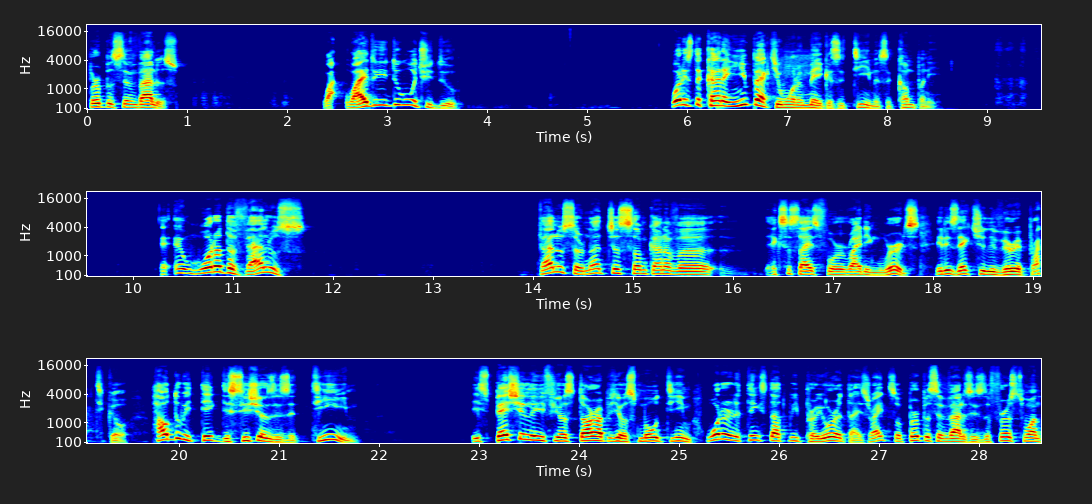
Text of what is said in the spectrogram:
purpose and values. Why, why do you do what you do? What is the kind of impact you want to make as a team, as a company? And what are the values? Values are not just some kind of a exercise for writing words. It is actually very practical. How do we take decisions as a team? Especially if you're a startup, you're a small team, what are the things that we prioritize, right? So, purpose and values is the first one.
